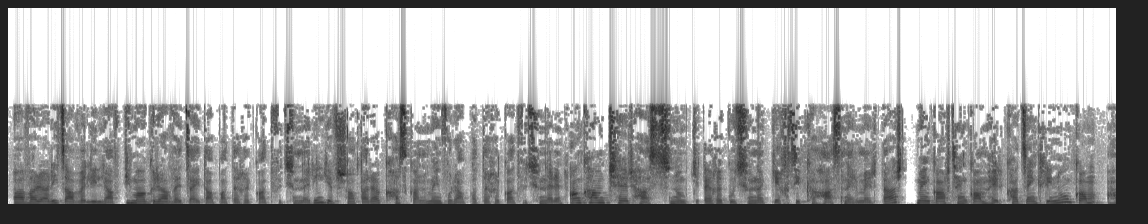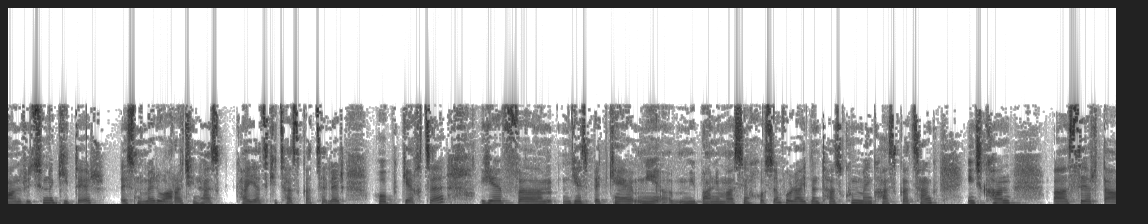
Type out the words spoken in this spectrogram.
բավարարից ավելի լավ դիմագրավեց այդ ապատեղեկատվություններին եւ շատ արագ հասկանում էին, որ ապատեղեկատվություններ են։ Անկամ չէր հասցնում տեղեկությունը կեղծիքը հասներ մեր դաշտ, մենք արդեն կամ հերքած ենք լինում կամ հանրությունը գիտեր, տեսնում էր ու առաջին հայացքից հասկացել էր հոբ կեղծ է եւ ես պետք է մի մի բանի մասին խոսեմ, որ այդ ընթացքում մենք հասկացանք ինչքան սերտ է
